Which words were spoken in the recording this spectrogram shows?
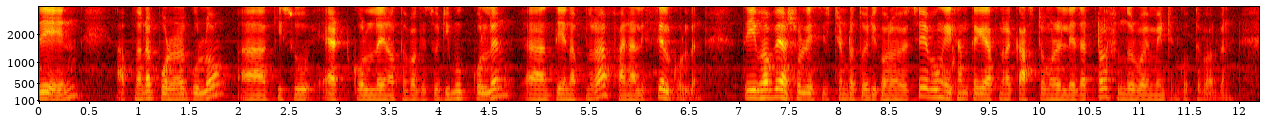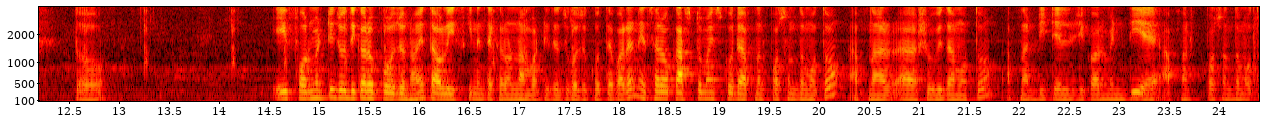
দেন আপনারা প্রোডাক্টগুলো কিছু অ্যাড করলেন অথবা কিছু রিমুভ করলেন দেন আপনারা ফাইনালি সেল করলেন। তো এইভাবে আসলে সিস্টেমটা তৈরি করা হয়েছে এবং এখান থেকে আপনারা কাস্টমারের লেজারটাও সুন্দরভাবে মেনটেন করতে পারবেন। তো এই ফর্মেটটি যদি কারও প্রয়োজন হয়, তাহলে স্ক্রিনে দেখানো নাম্বারটিতে যোগাযোগ করতে পারেন। এছাড়াও কাস্টমাইজ করে আপনার পছন্দ মতো, আপনার সুবিধা মতো, আপনার ডিটেল রিকোয়ারমেন্ট দিয়ে আপনার পছন্দ মতো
